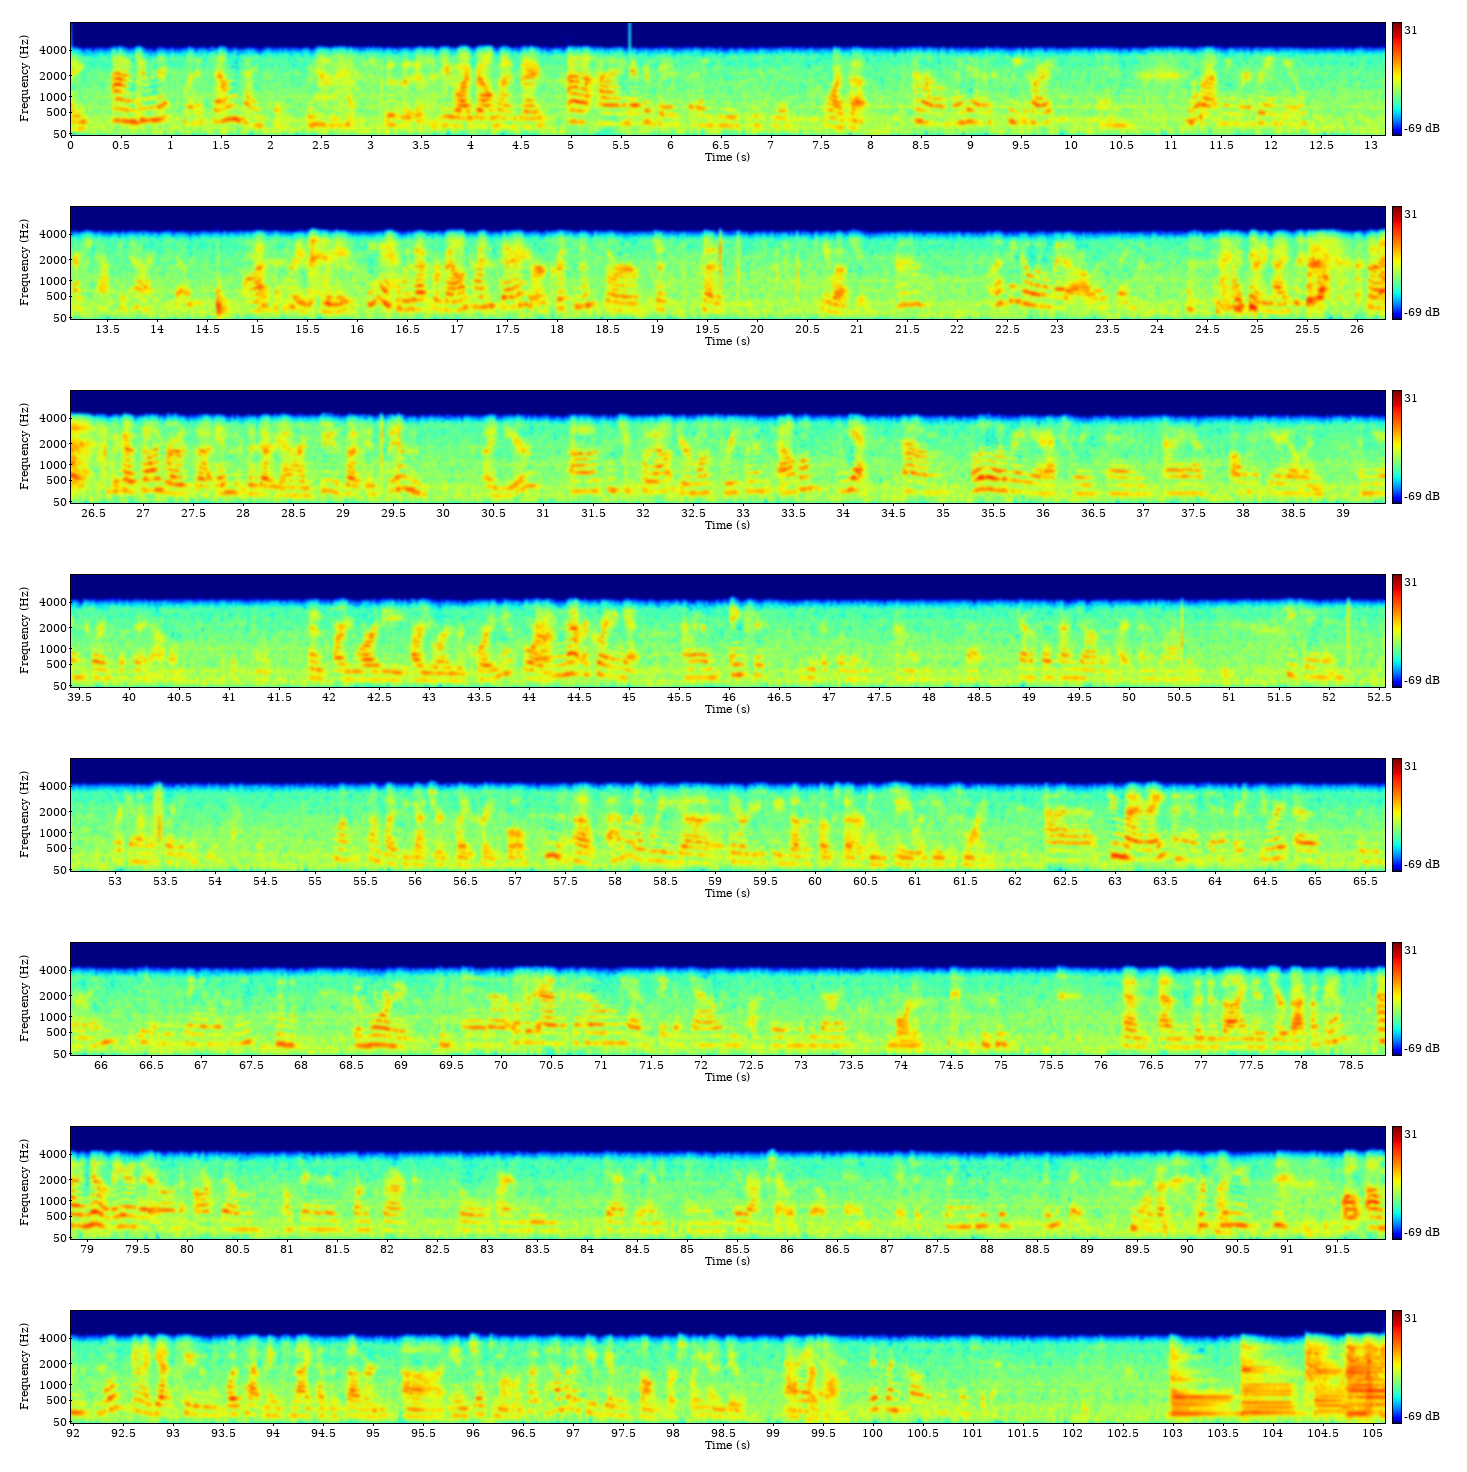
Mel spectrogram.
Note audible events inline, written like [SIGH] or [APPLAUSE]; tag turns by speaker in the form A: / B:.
A: Day.
B: I'm doing next one. It's Valentine's Day. [LAUGHS]
A: It, do you like Valentine's Day?
B: Uh, I never did, but I do this year.
A: Why's that?
B: Um, my dad is a sweetheart, and he bought me my brand new archtop guitar, so.
A: Well, that's pretty sweet. [LAUGHS]
B: Yeah.
A: Was that for Valentine's Day or Christmas or just because he loves you?
B: Um, I think a little bit of all those things.
A: That's [LAUGHS] pretty nice. So we got Sally Rose uh, in the WNRN studios, but it's been a year uh, since you put out your most recent album.
B: Yes, um, a little over a year actually, and I have all the material, and I'm gearing towards the third album at this point.
A: And are you already are you already recording it or?
B: I'm not recording yet. I'm anxious to be recording, um, but got a full-time job and a part-time job, and teaching and working on recording as possible.
A: Well, it sounds like you got your plate pretty full.
B: Yeah.
A: Uh, how about if we uh, introduce these other folks that are in studio with you this morning?
B: Uh, to my right, I have Jennifer Stuart of The Design. She'll be singing with me. [LAUGHS]
C: Good morning.
B: And uh, over there on the cajon, we have Jacob Chow, who's also in The Design.
D: Good Morning. [LAUGHS]
A: And and the design is your backup band?
B: Uh, no, they are their own awesome alternative funk rock, soul, R&B, jazz band, and they rock Charlottesville, and they're just playing with me because they're my friends.
A: Well, that's,
C: We're
A: that's nice.
C: pleased.
A: Well, um, we're gonna get to what's happening tonight at the Southern uh, in just a moment. But how about if you give us a song first? What are you gonna do uh,
B: All right,
A: first
B: uh,
A: off?
B: this one's called Ain't Cho Suga.
D: Thank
